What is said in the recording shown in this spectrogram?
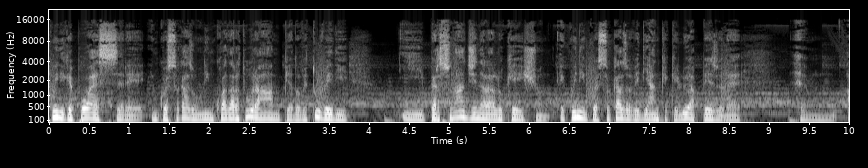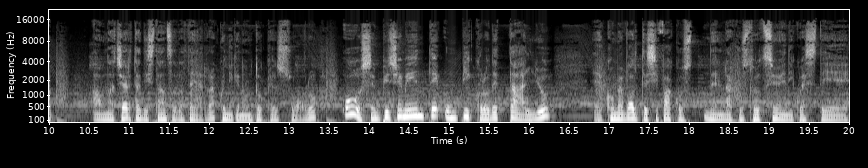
quindi che può essere in questo caso un'inquadratura ampia dove tu vedi i personaggi nella location e quindi in questo caso vedi anche che lui è appeso ed è ehm, a una certa distanza da terra, quindi che non tocca il suolo, o semplicemente un piccolo dettaglio, eh, come a volte si fa cost- nella costruzione di queste,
